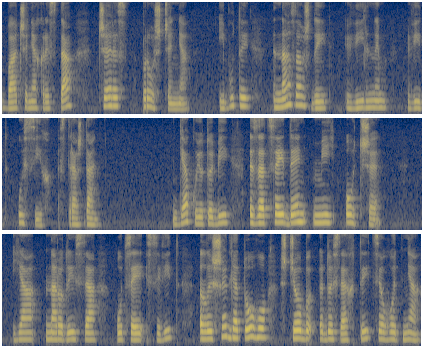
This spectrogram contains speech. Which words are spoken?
бачення Христа через прощення і бути назавжди вільним від усіх страждань. Дякую тобі за цей день, мій Отче. Я народився у цей світ лише для того, щоб досягти цього дня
